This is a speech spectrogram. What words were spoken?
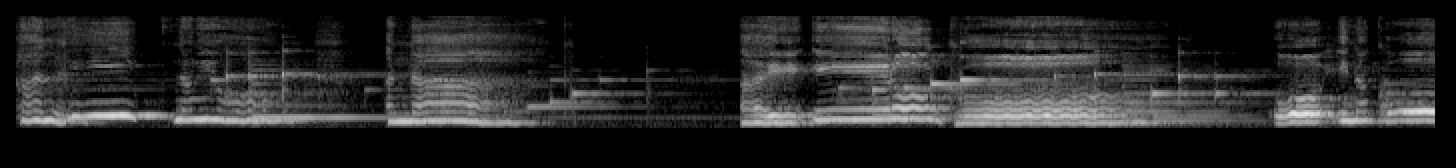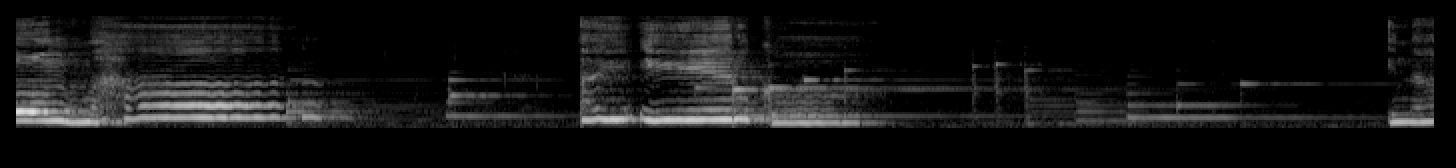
halik ng iyong anak. Ay irog ko. O ina kong mahal ina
